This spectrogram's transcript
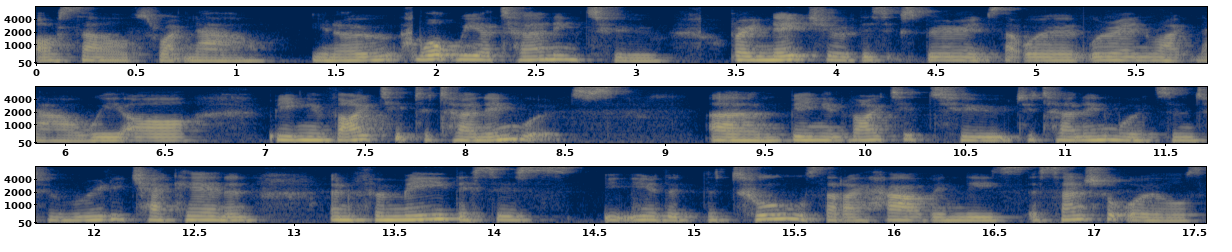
ourselves right now you know what we are turning to very nature of this experience that we're, we're in right now we are being invited to turn inwards um, being invited to to turn inwards and to really check in. And and for me, this is you know the, the tools that I have in these essential oils.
